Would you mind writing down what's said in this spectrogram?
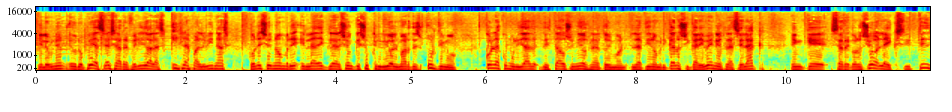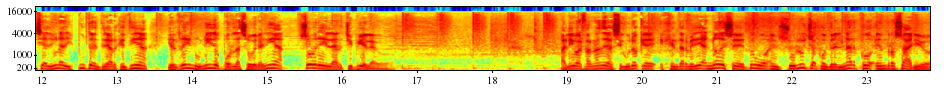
que la Unión Europea se haya referido a las Islas Malvinas con ese nombre en la declaración que suscribió el martes último con la comunidad de Estados Unidos latinoamericanos y caribeños, la CELAC, en que se reconoció la existencia de una disputa entre Argentina y el Reino Unido por la soberanía sobre el archipiélago. Aníbal Fernández aseguró que Gendarmería no se detuvo en su lucha contra el narco en Rosario.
